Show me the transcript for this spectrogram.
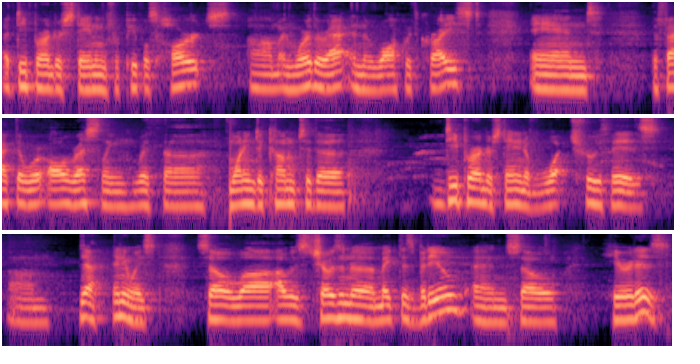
a deeper understanding for people's hearts um, and where they're at in their walk with Christ, and the fact that we're all wrestling with uh, wanting to come to the deeper understanding of what truth is. Um, yeah, anyways, so uh, I was chosen to make this video, and so here it is.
